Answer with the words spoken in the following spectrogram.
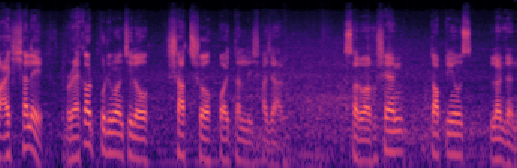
বাইশ সালে রেকর্ড পরিমাণ ছিল সাতশো পঁয়তাল্লিশ হাজার। Sarwar Hossain, top news, London.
